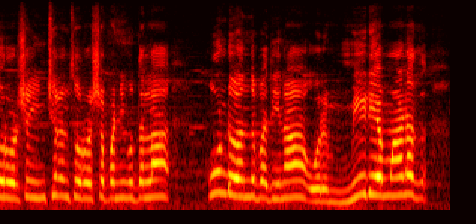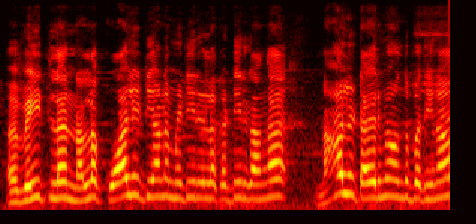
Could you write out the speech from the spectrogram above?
ஒரு வருஷம் இன்சூரன்ஸ் ஒரு வருஷம் பண்ணி கொடுத்துடலாம். கூண்டு வந்து பார்த்தீங்கன்னா ஒரு மீடியமான வெயிட்டில் நல்ல குவாலிட்டியான மெட்டீரியலில் கட்டியிருக்காங்க. நாலு டயருமே வந்து பார்த்தீங்கன்னா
